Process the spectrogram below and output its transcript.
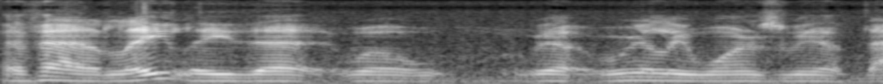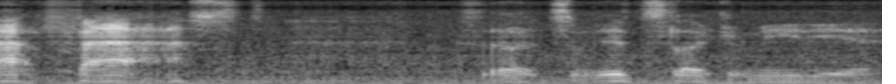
I've had lately that well really warms me up that fast. So it's it's like immediate.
